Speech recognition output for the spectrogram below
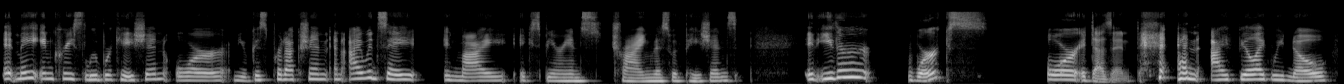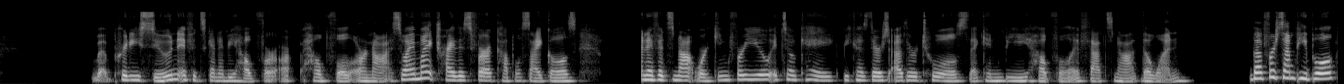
it may increase lubrication or mucus production. And I would say, in my experience trying this with patients, it either works or it doesn't. and I feel like we know pretty soon if it's going to be helpful or helpful or not. So I might try this for a couple cycles. And if it's not working for you, it's okay because there's other tools that can be helpful if that's not the one. But for some people,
